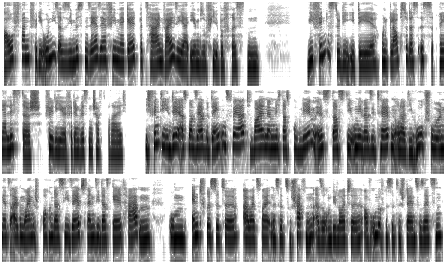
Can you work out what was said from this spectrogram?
Aufwand für die Unis. Also sie müssten sehr, sehr viel mehr Geld bezahlen, weil sie ja eben so viel befristen. Wie findest du die Idee und glaubst du, das ist realistisch für, die, für den Wissenschaftsbereich? Ich finde die Idee erstmal sehr bedenkenswert, weil nämlich das Problem ist, dass die Universitäten oder die Hochschulen jetzt allgemein gesprochen, dass sie selbst, wenn sie das Geld haben, um entfristete Arbeitsverhältnisse zu schaffen, also um die Leute auf unbefristete Stellen zu setzen,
